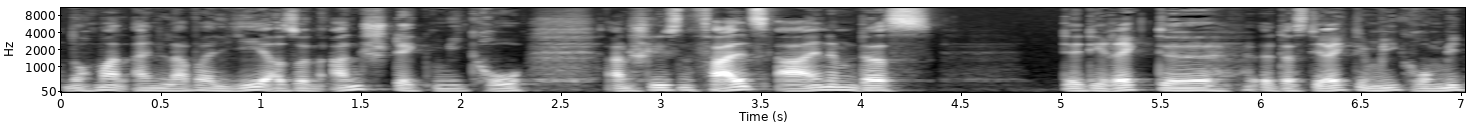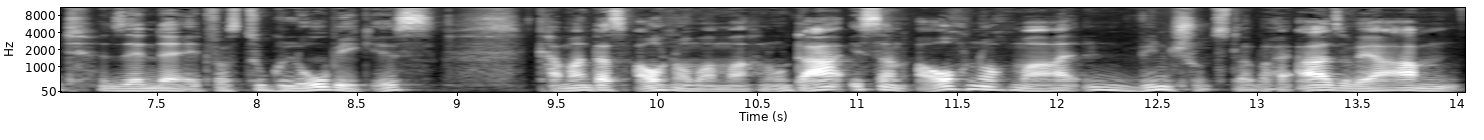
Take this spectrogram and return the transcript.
nochmal ein Lavalier, also ein Ansteckmikro anschließen, falls einem das, der direkte, das direkte Mikro mit Sender etwas zu globig ist, kann man das auch nochmal machen. Und da ist dann auch nochmal ein Windschutz dabei. Also wir haben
